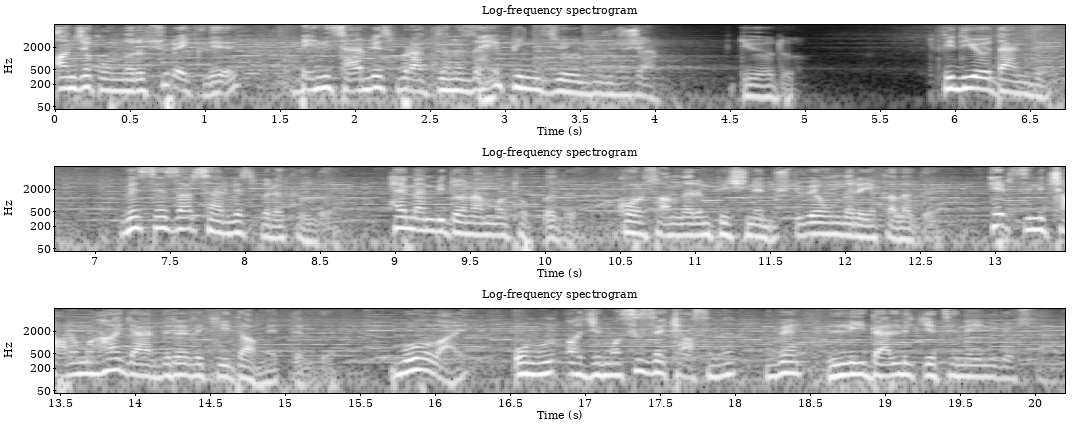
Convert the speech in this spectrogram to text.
Ancak onları sürekli beni serbest bıraktığınızda hepinizi öldüreceğim diyordu. Fidye ödendi ve Sezar serbest bırakıldı. Hemen bir donanma topladı. Korsanların peşine düştü ve onları yakaladı. Hepsini çarmıha gerdirerek idam ettirdi. Bu olay onun acımasız zekasını ve liderlik yeteneğini gösterdi.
